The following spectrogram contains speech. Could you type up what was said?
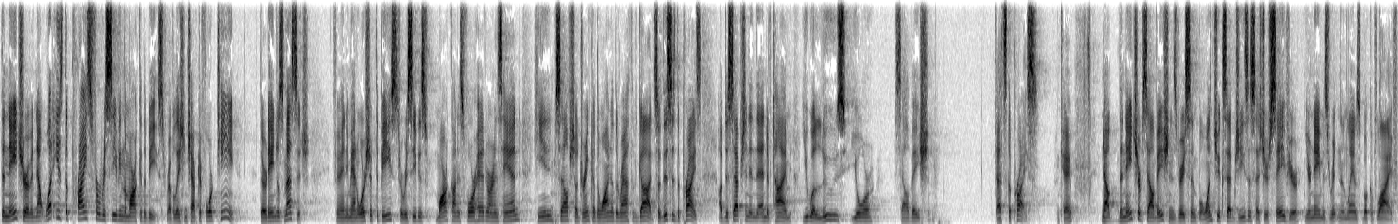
the nature of it. Now, what is the price for receiving the mark of the beast? Revelation chapter 14, third angel's message. If any man worship the beast or receive his mark on his forehead or on his hand, he himself shall drink of the wine of the wrath of God. So, this is the price of deception in the end of time. You will lose your salvation. That's the price. Okay? Now, the nature of salvation is very simple. Once you accept Jesus as your Savior, your name is written in the Lamb's Book of Life.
